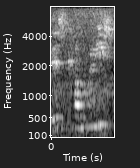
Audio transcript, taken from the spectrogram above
this company?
